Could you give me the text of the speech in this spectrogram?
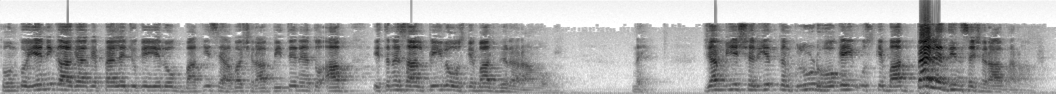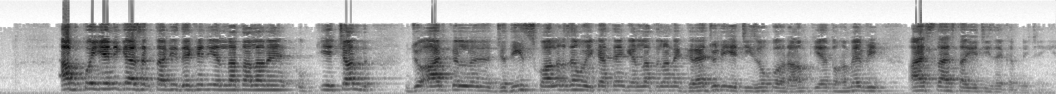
تو ان کو یہ نہیں کہا گیا کہ پہلے چونکہ یہ لوگ باقی صحابہ شراب پیتے رہے تو آپ اتنے سال پی لو، اس کے بعد پھر آرام ہوگی۔ نہیں۔ جب یہ شریعت کنکلوڈ ہو گئی، اس کے بعد پہلے دن سے شراب حرام ہے۔ اب کوئی یہ نہیں کہہ سکتا جی دیکھیں جی اللہ تعالیٰ نے یہ چند جو آج کل جدید اسکالرز ہیں، وہ یہ کہتے ہیں کہ اللہ تعالیٰ نے گریجولی یہ چیزوں کو حرام کیا تو ہمیں بھی آہستہ آہستہ یہ چیزیں کرنی چاہیے۔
